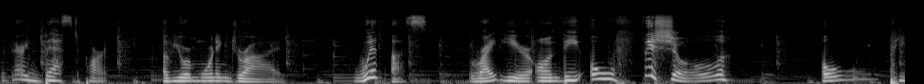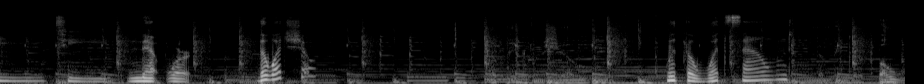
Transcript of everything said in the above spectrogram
the very best part of your morning drive with us right here on the official OPT network. The what show? With the what sound? The bigger, bolder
